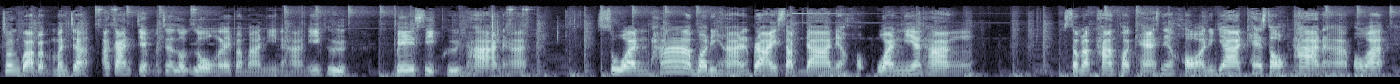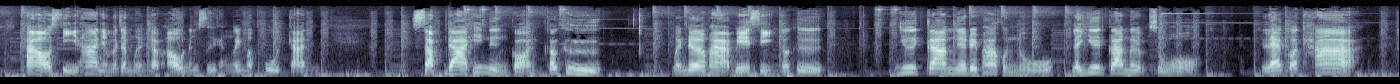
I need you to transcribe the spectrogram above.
จนกว่าแบบมันจะอาการเจ็บมันจะลดลงอะไรประมาณนี้นะคะนี่คือเบสิกพื้นฐานนะคะ ส่วนถ้าบริหารปลายสัปดาห์เนี่ยวันนี้ทางสำหรับทางพอดแคสต์เนี่ยขออนุญาตแค่ 2 ท่านะคะเพราะว่าถ้าเอาสีท่าเนี่ยมันจะเหมือนกับเอาหนังสือทั้งเล่มมาพูดกัน สัปดาห์ที่ 1 ก่อนก็คือเหมือนเดิมค่ะเบสิกก็คือ ยืดกล้ามเนื้อด้วยผ้าขนหนู และยืดกล้ามเนื้อแบบซูโม่และก็ท่า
